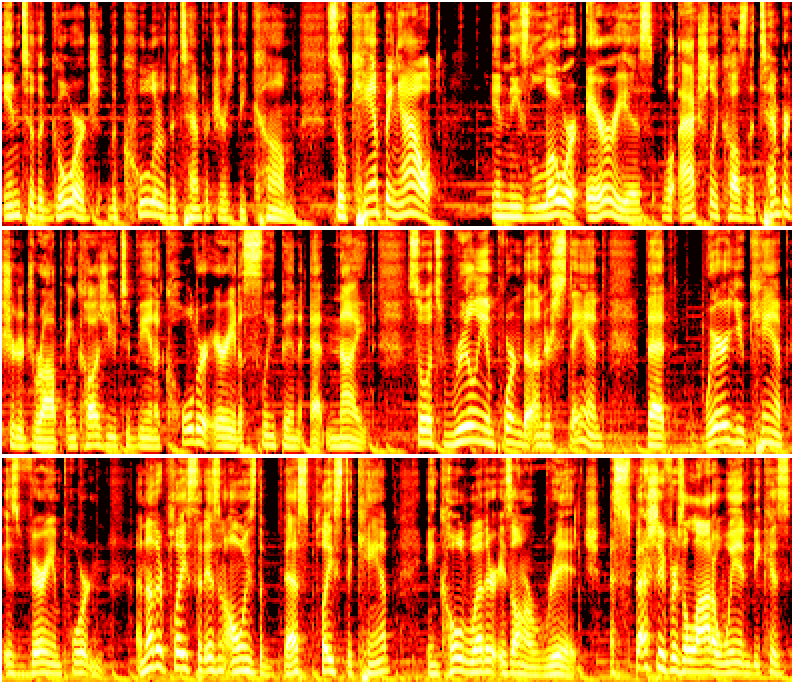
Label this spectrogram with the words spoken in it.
into the gorge, the cooler the temperatures become. So camping out in these lower areas will actually cause the temperature to drop and cause you to be in a colder area to sleep in at night. So it's really important to understand that where you camp is very important. Another place that isn't always the best place to camp in cold weather is on a ridge, especially if there's a lot of wind because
